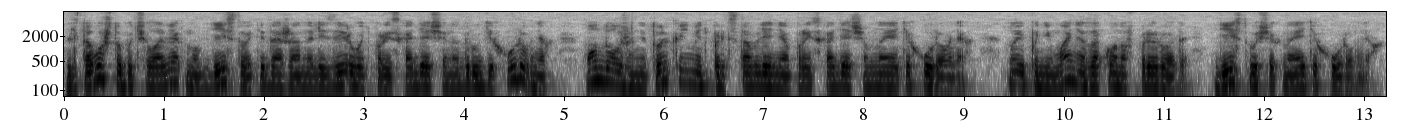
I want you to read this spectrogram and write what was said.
Для того, чтобы человек мог действовать и даже анализировать происходящее на других уровнях, он должен не только иметь представление о происходящем на этих уровнях, но и понимание законов природы, действующих на этих уровнях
